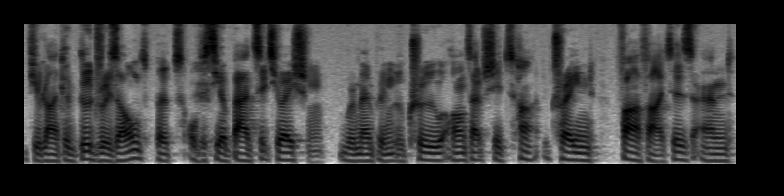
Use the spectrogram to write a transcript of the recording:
if you like, a good result, but obviously a bad situation, remembering the crew aren't actually trained firefighters and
